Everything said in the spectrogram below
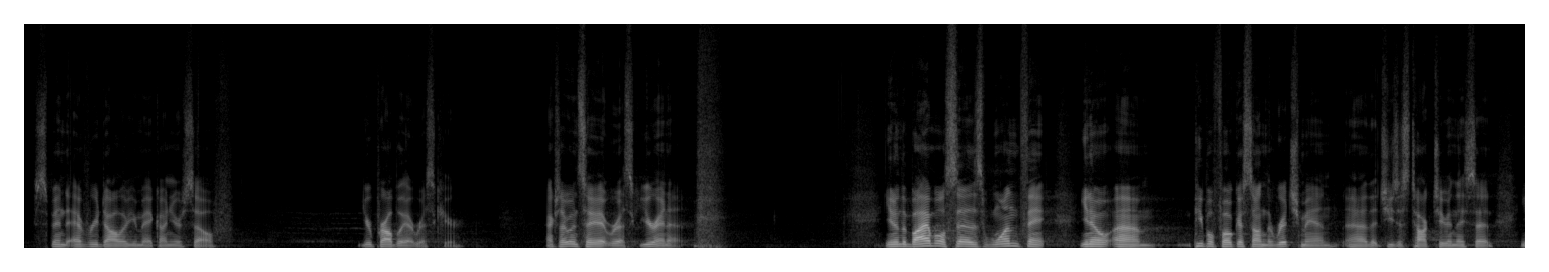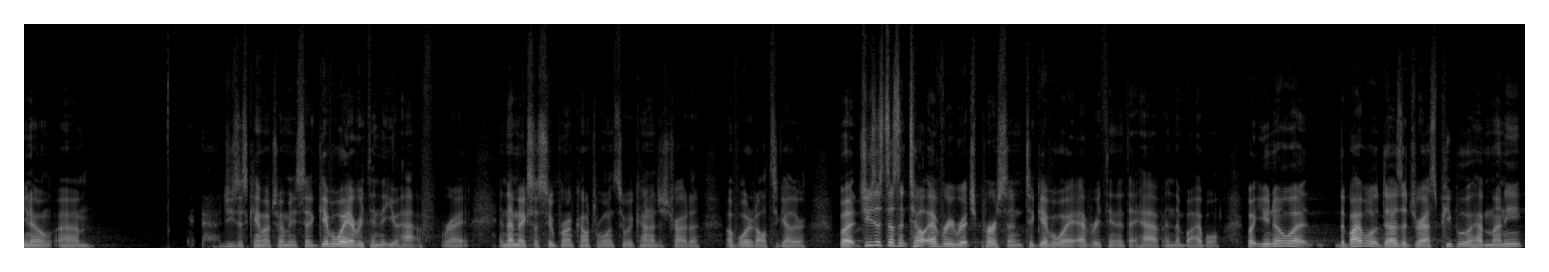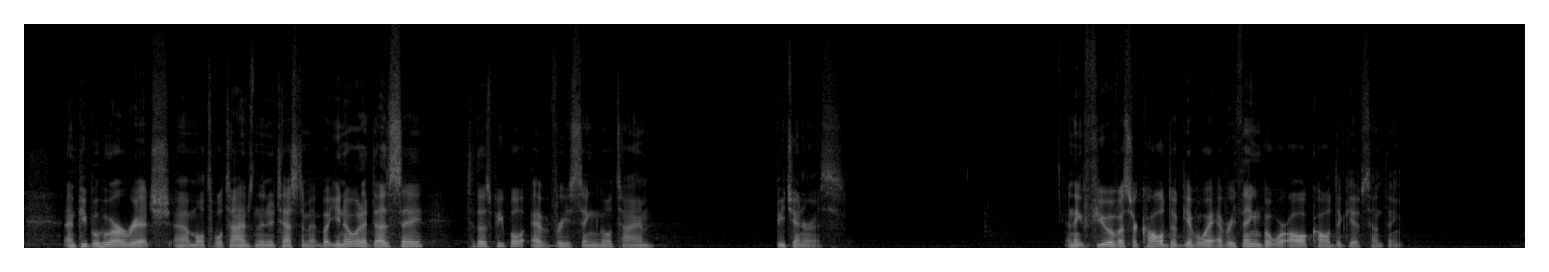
spend every dollar you make on yourself, you're probably at risk here. Actually, I wouldn't say at risk, you're in it. you know, the Bible says one thing, you know, um, people focus on the rich man uh, that Jesus talked to, and they said, you know, um, Jesus came up to him and he said, Give away everything that you have, right? And that makes us super uncomfortable, and so we kind of just try to avoid it altogether. But Jesus doesn't tell every rich person to give away everything that they have in the Bible. But you know what? The Bible does address people who have money and people who are rich uh, multiple times in the New Testament. But you know what it does say to those people every single time? Be generous. I think few of us are called to give away everything, but we're all called to give something.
